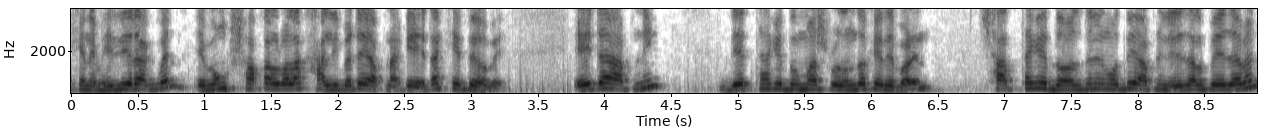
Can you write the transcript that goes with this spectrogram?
এখানে ভিজিয়ে রাখবেন এবং সকালবেলা খালি পেটে আপনাকে এটা খেতে হবে। এটা আপনি দেড় থেকে দু মাস পর্যন্ত খেতে পারেন। সাত থেকে দশ দিনের মধ্যে আপনি রেজাল্ট পেয়ে যাবেন।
